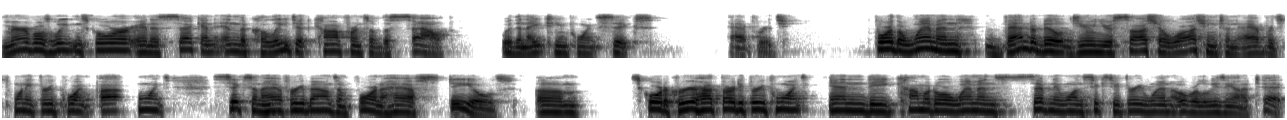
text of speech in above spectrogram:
Maryville's leading scorer and is second in the Collegiate Conference of the South with an 18.6 average. For the women, Vanderbilt junior Sacha Washington averaged 23.5 points, six and a half rebounds, and four and a half steals. Um, scored a career high 33 points in the Commodore women's 71 63 win over Louisiana Tech.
